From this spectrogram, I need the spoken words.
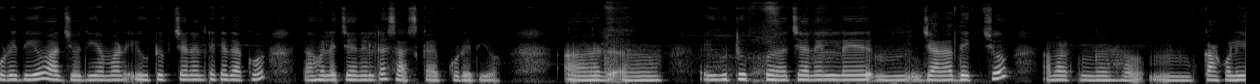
করে দিও। আর যদি আমার ইউটিউব চ্যানেল থেকে দেখো, তাহলে চ্যানেলটা সাবস্ক্রাইব করে দিও। আর ইউটিউব চ্যানেলে যারা দেখছ, আমার কাকলি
